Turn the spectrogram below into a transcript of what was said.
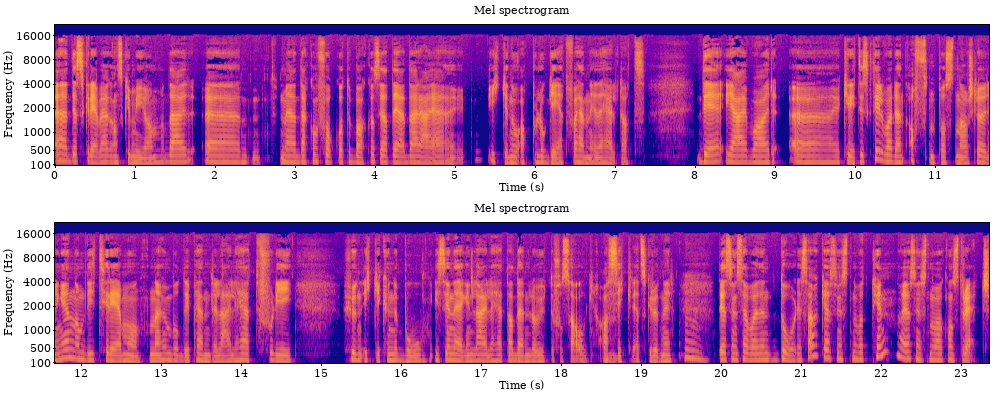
Eh, det skrev jeg ganske mye om. Der, eh, der kan folk gå tilbake og si at det, der er jeg ikke noe apologet for henne i det hele tatt. Det jeg var øh, kritisk til, var den Aftenposten-avsløringen om de tre månedene hun bodde i pendlerleilighet fordi hun ikke kunne bo i sin egen leilighet da den lå ute for salg, av mm. sikkerhetsgrunner. Mm. Det syns jeg var en dårlig sak. Jeg syns den var tynn, og jeg syns den var konstruert.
